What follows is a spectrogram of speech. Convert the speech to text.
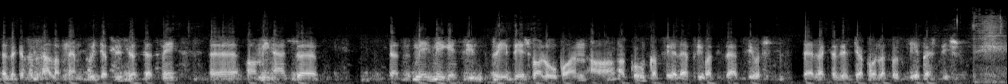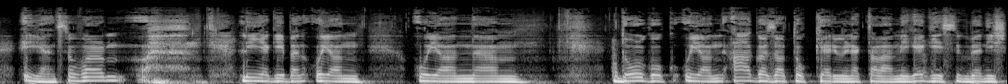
ezeket az állam nem tudja fizetni, ami hát tehát még, még egy szintlépés valóban a, a kókaféle privatizációs tervekezés gyakorlathoz képest is. Igen, szóval lényegében olyan, olyan um, dolgok, olyan ágazatok kerülnek talán még egészükben is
